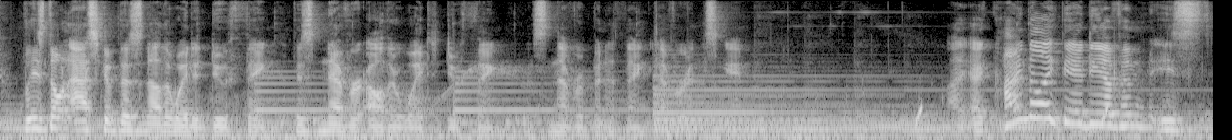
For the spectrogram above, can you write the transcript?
please don't ask if there's another way to do thing. There's never other way to do thing. It's never been a thing ever in this game. I, I kind of like the idea of him. He's,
